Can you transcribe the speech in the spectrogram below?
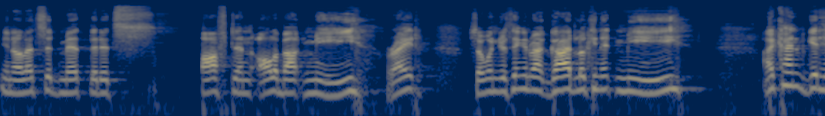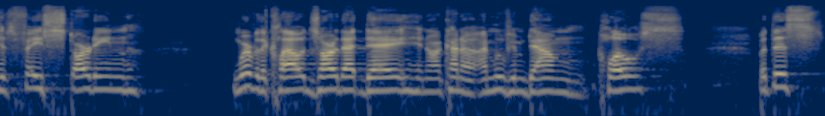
you know, let's admit that it's often all about me, right? So when you're thinking about God looking at me, I kind of get his face starting wherever the clouds are that day, you know, I kind of I move him down close. But this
